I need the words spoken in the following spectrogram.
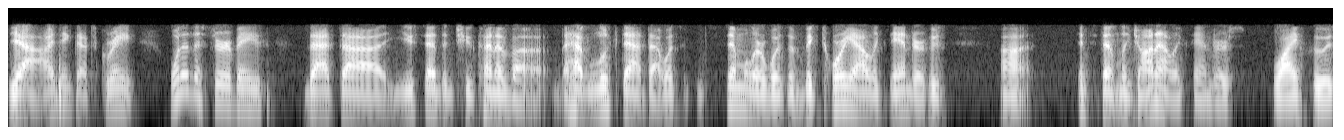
Yeah, I think that's great. One of the surveys that uh, you said that you kind of uh, have looked at that was similar was Victoria Alexander, who's uh, incidentally John Alexander's wife, who is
